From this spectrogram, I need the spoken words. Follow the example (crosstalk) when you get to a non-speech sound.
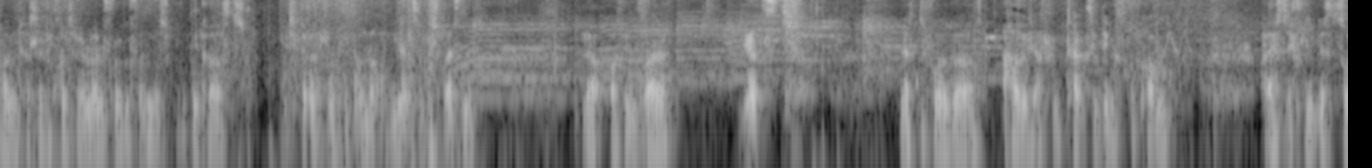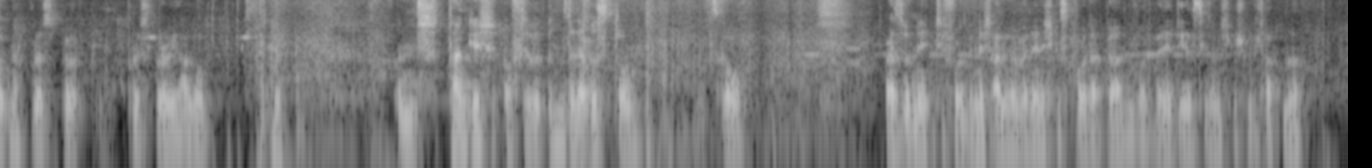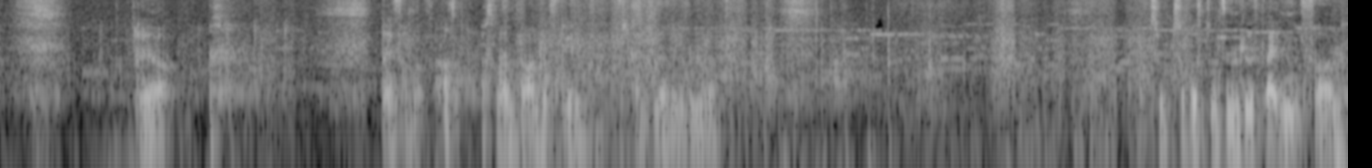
Hallo und herzlich willkommen zu einer neuen Folge von Los Casts. Ich glaube, man klingt immer noch weird, ich weiß nicht. Ja, auf jeden Fall. Jetzt, letzte Folge, habe ich ein Flugtaxi-Dings bekommen. Heißt, ich fliege jetzt zurück nach Brisbane. Brisbane, hallo. Okay. Und danke ich auf die Insel der Rüstung. Let's go. Also, ne, die Folge nicht anhören, wenn ihr nicht gespoilert werden wollt, wenn ihr DLC noch nicht gespielt habt, ne? Ja. Einfach mal erstmal im Bahnhof gehen. Ich kann nicht mehr reden, ne? Der Zug zur Rüstungsinsel ist eingefahren.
